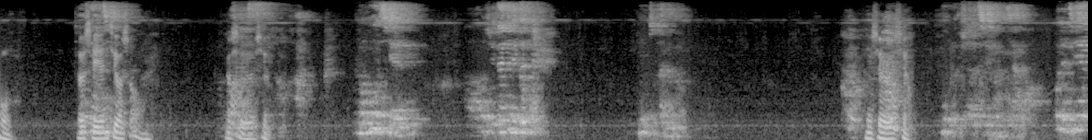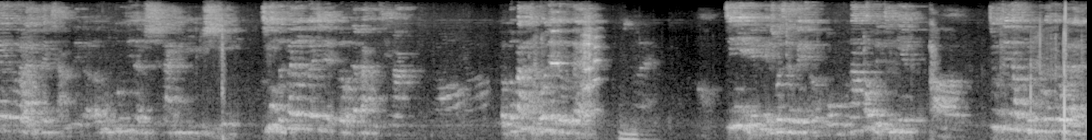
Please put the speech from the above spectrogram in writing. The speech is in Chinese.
哦，哲学研究所，有些有些。那么目前，呃，或许在这个，有可能吗？有些有些。不可说的情况下，或者今天跟各位来分享这个儿童中心的时代意义与使命。其实我们在座各位现在都有在办补习吗？有，有，都办了很多年，对不对？嗯。好经验也可以说是非。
